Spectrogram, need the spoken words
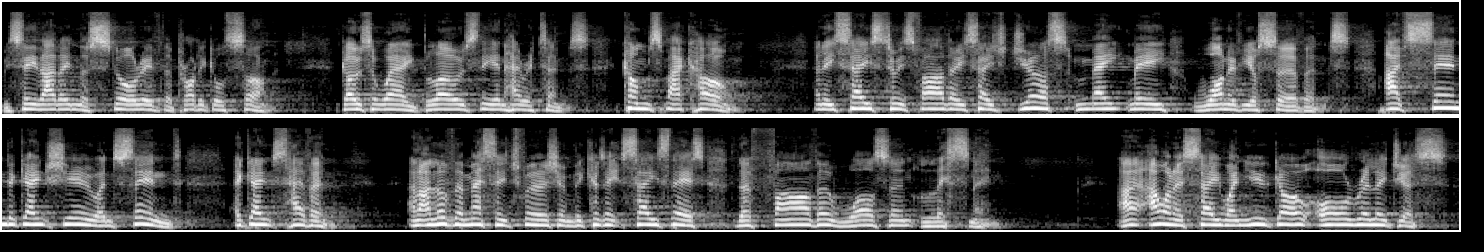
We see that in the story of the prodigal son goes away, blows the inheritance, comes back home. And he says to his father, he says, Just make me one of your servants. I've sinned against you and sinned against heaven. And I love the message version because it says this the father wasn't listening. I, I want to say, when you go all religious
